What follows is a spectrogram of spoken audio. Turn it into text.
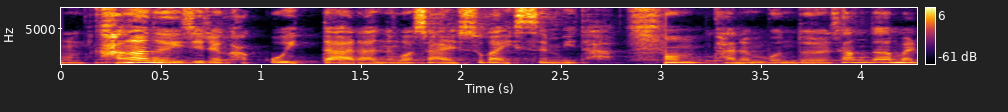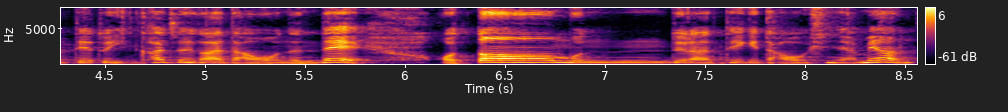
음, 강한 의지를 갖고 있다라는 것을 알 수가 있습니다. 음, 다른 분들 상담할 때도 이 카드가 나오는데 어떤 분들한테 이게 나오시냐면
